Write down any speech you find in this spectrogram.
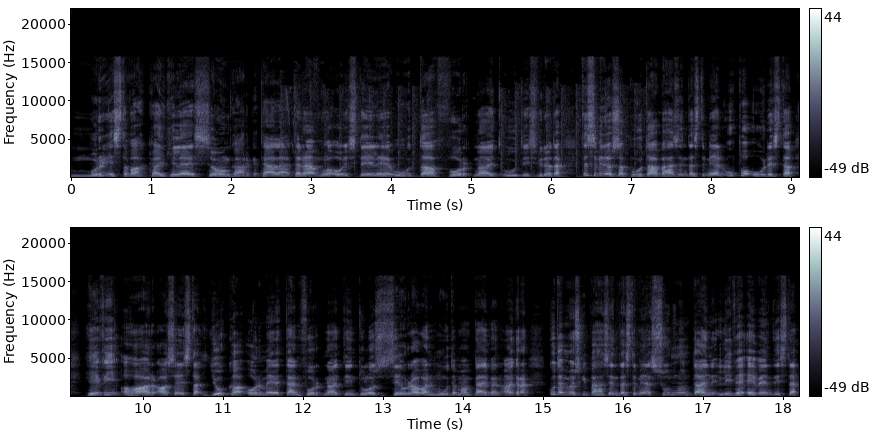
Morjesta kaikille, se on Karke täällä. Tänään mulla olisi teille uutta Fortnite-uutisvideota. Tässä videossa puhutaan vähän sen tästä meidän upo-uudesta Heavy AR-aseesta, joka on meille tämän Fortnitein tulossa seuraavan muutaman päivän aikana. Kuten myöskin vähän sen tästä meidän sunnuntain live-eventistä,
